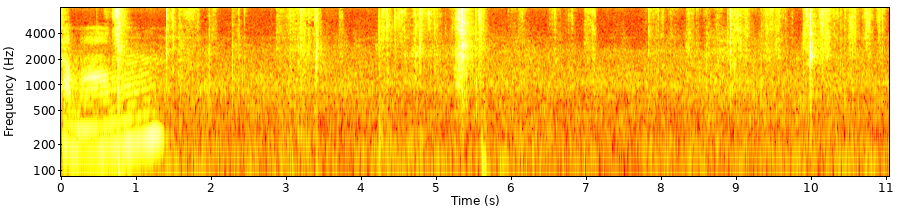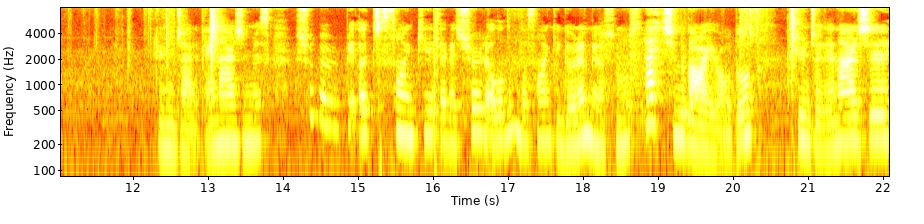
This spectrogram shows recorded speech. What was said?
Tamam. Güncel enerjimiz. Şu böyle bir açı sanki evet şöyle alalım da sanki göremiyorsunuz. Heh şimdi daha iyi oldu. Güncel enerji.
